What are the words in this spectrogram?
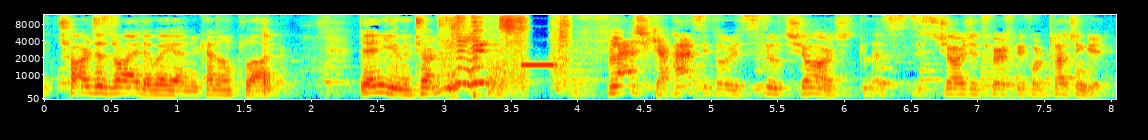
It charges right away and you can unplug. Then you charge Flash capacitor is still charged. Let's discharge it first before touching it.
